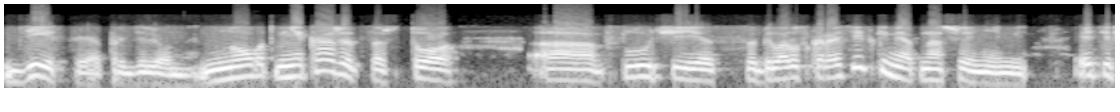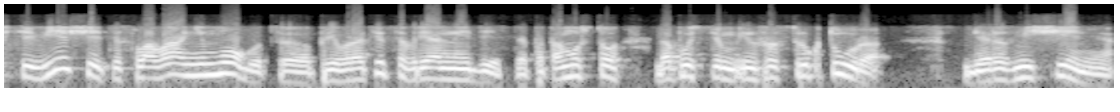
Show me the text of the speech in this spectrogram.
действия определенные. Но вот мне кажется, что э, в случае с белорусско-российскими отношениями эти все вещи, эти слова, не могут э, превратиться в реальные действия. Потому что, допустим, инфраструктура для размещения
